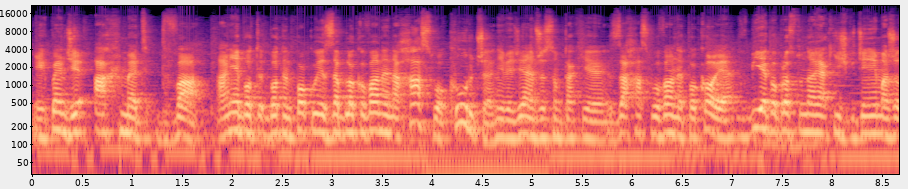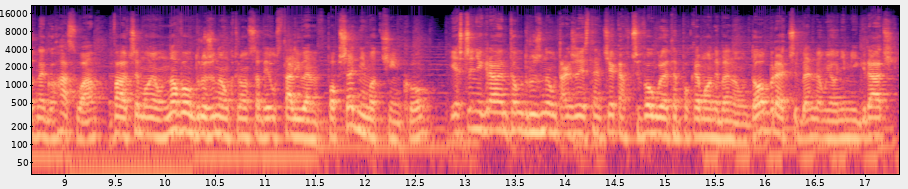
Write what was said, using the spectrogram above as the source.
niech będzie Ahmed 2, a nie, bo, bo ten pokój jest zablokowany na hasło, kurczę, nie wiedziałem, że są takie zahasłowane pokoje. Wbiję po prostu na jakiś, gdzie nie ma żadnego hasła. Walczę moją nową drużyną, którą sobie ustaliłem w poprzednim odcinku. Jeszcze nie grałem tą drużyną, także jestem ciekaw, czy w ogóle te Pokémony będą dobre, czy będą ją nimi grać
